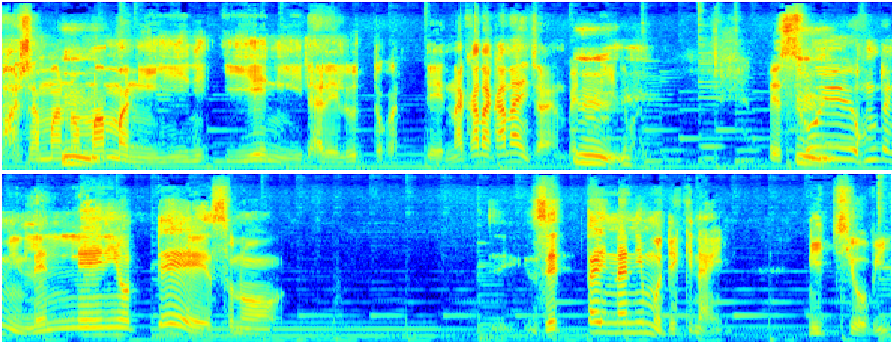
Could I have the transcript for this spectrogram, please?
パジャマのまんまに家に,、家にいられるとかってなかなかないじゃん、ベルギーでは。でそういう本当に年齢によって、その、絶対何もできない日曜日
